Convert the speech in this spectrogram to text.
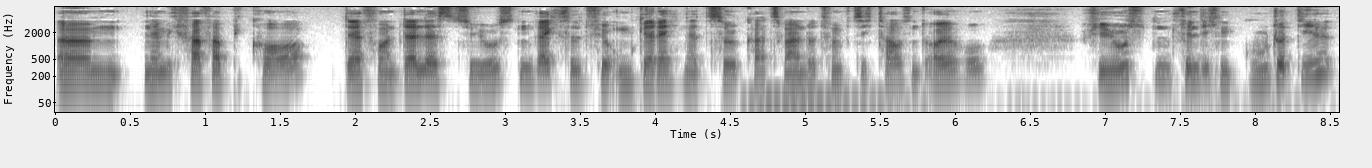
ähm, nämlich Fafa Picor, der von Dallas zu Houston wechselt für umgerechnet ca. 250.000 Euro. Für Houston finde ich ein guter Deal.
